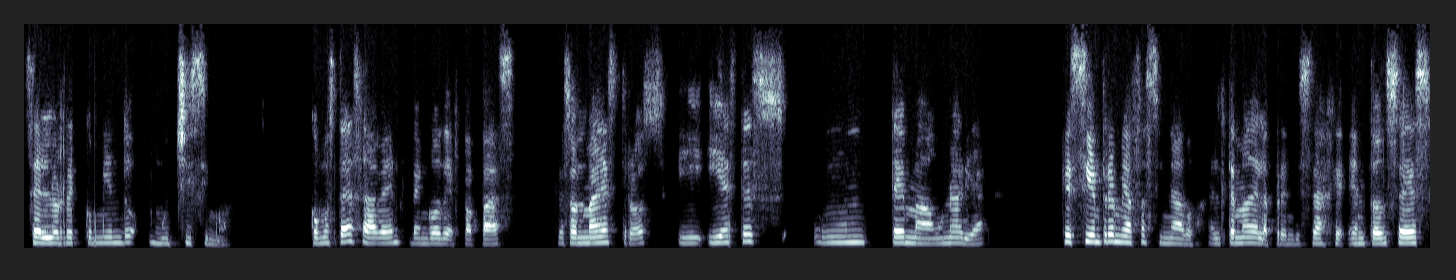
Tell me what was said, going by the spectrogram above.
Se lo recomiendo muchísimo. Como ustedes saben, vengo de papás que son maestros y, y este es un tema, un área que siempre me ha fascinado, el tema del aprendizaje. Entonces,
